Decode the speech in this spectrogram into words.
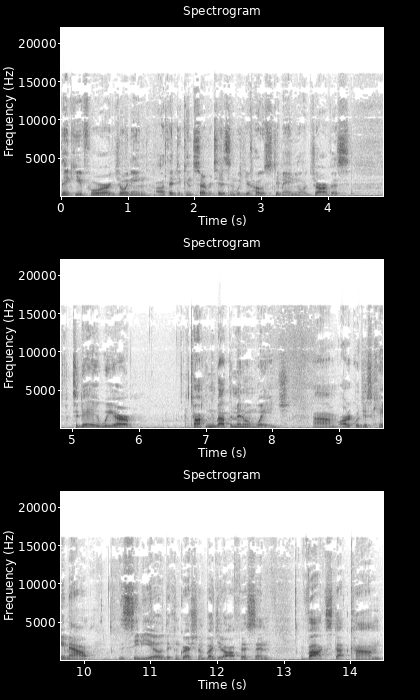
Thank you for joining Authentic Conservatism with your host, Immanuel Jarvis. Today we are talking about the minimum wage. Um, article just came out, the CBO, the Congressional Budget Office, and Vox.com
